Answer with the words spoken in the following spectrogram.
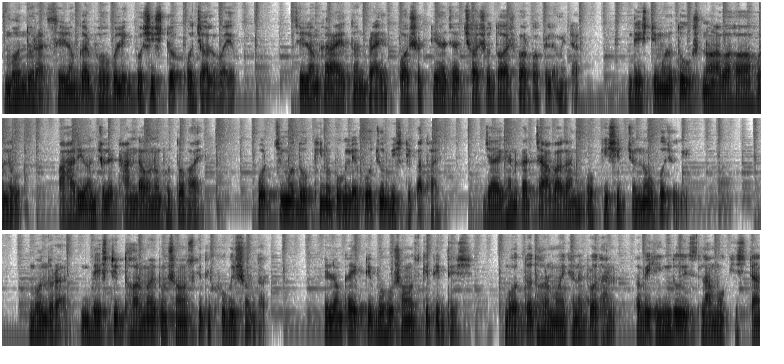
বন্ধুরা, শ্রীলঙ্কার ভৌগোলিক বৈশিষ্ট্য ও জলবায়ু। শ্রীলঙ্কার আয়তন প্রায় পঁয়ষট্টি হাজার ছয়শো দশ বর্গ কিলোমিটার। দেশটি মূলত উষ্ণ আবহাওয়া হলেও পাহাড়ি অঞ্চলে ঠান্ডা অনুভূত হয়। পশ্চিম ও দক্ষিণ উপকূলে প্রচুর বৃষ্টিপাত হয়, যা এখানকার চা বাগান ও কৃষির জন্য উপযোগী। বন্ধুরা, দেশটির ধর্ম এবং সংস্কৃতি খুবই সুন্দর। শ্রীলঙ্কা একটি বহু সংস্কৃতির দেশ। বৌদ্ধ ধর্ম এখানে প্রধান। তবে হিন্দু, ইসলাম ও খ্রিস্টান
